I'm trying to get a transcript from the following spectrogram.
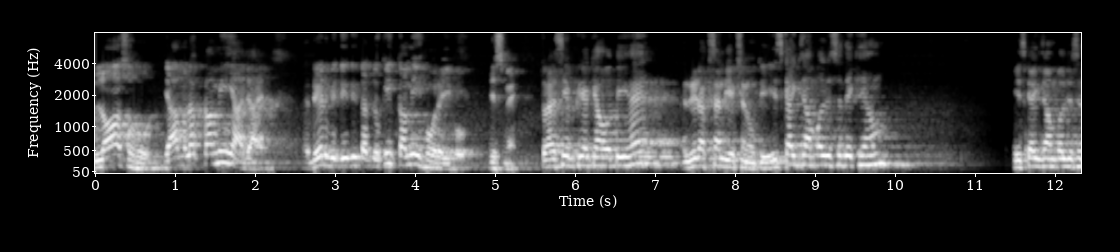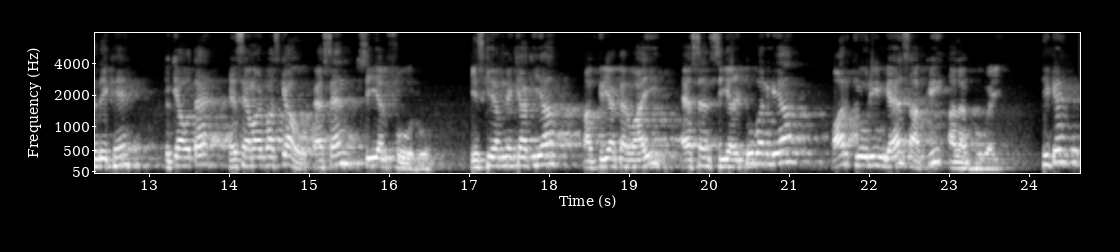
लॉस हो या मतलब कमी आ जाए. ऋण विद्युतीय तत्व की कमी हो रही हो जिसमें. तो ऐसी अक्रिया क्या होती है? रिडक्शन रिएक्शन होती है. इसका एग्ज़ाम्पल जैसे देखें हम. इसका एग्ज़ाम्पल जैसे देखें. तो क्या होता है? ऐसे हमारे पास क्या हो? S N C L four हो। इसकी हमने क्या किया? अब क्रिया करवाई। S N C L two बन गया और क्लोरीन गैस आपकी अलग हो गई। ठीक है?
